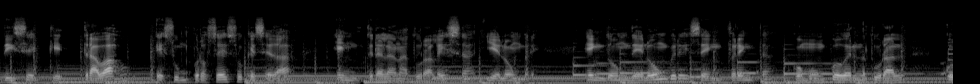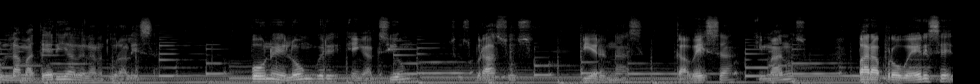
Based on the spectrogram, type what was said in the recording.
Dice que trabajo es un proceso que se da entre la naturaleza y el hombre, en donde el hombre se enfrenta como un poder natural con la materia de la naturaleza. Pone el hombre en acción sus brazos, piernas, cabeza y manos para proveerse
